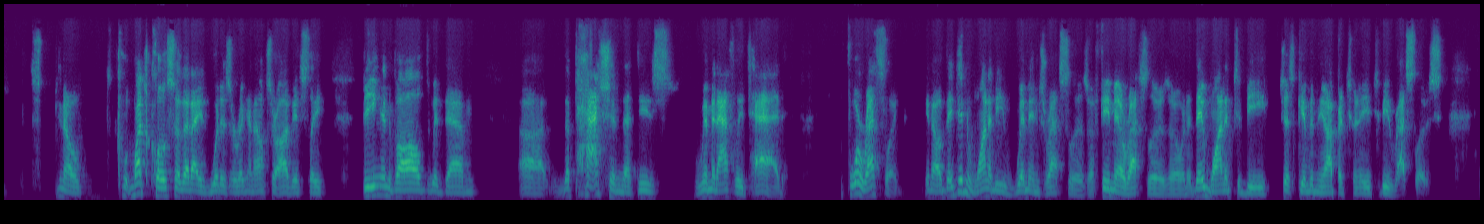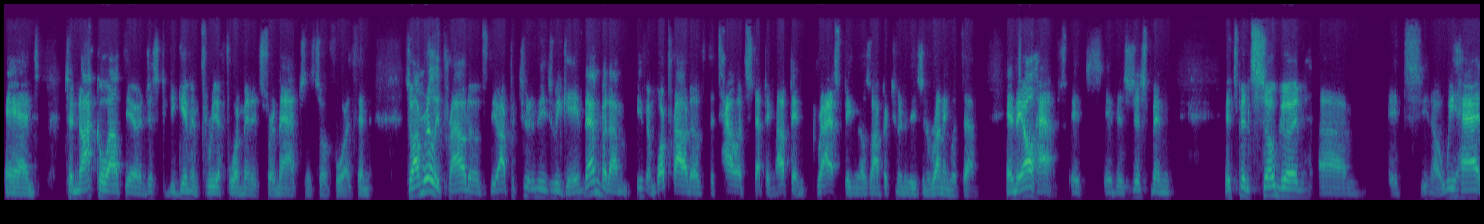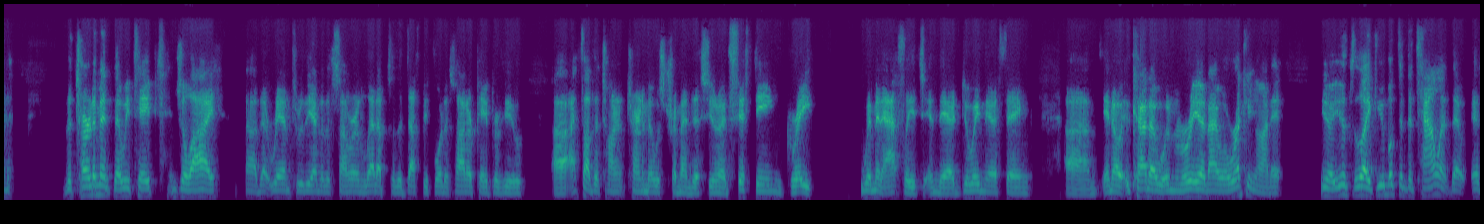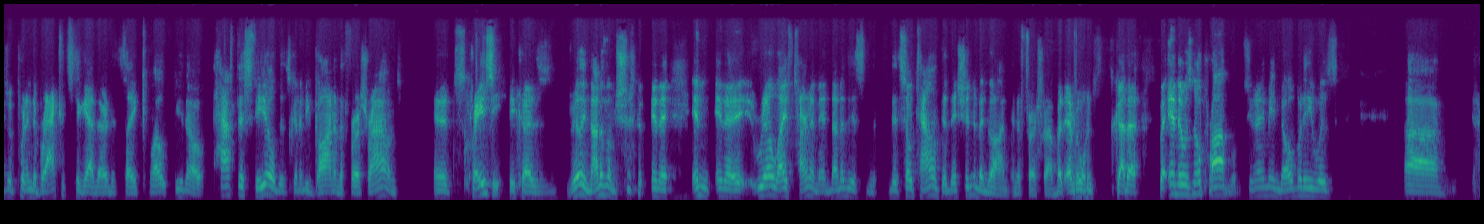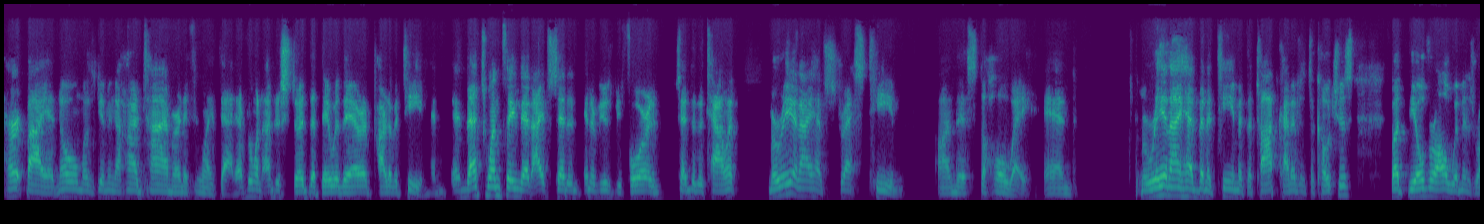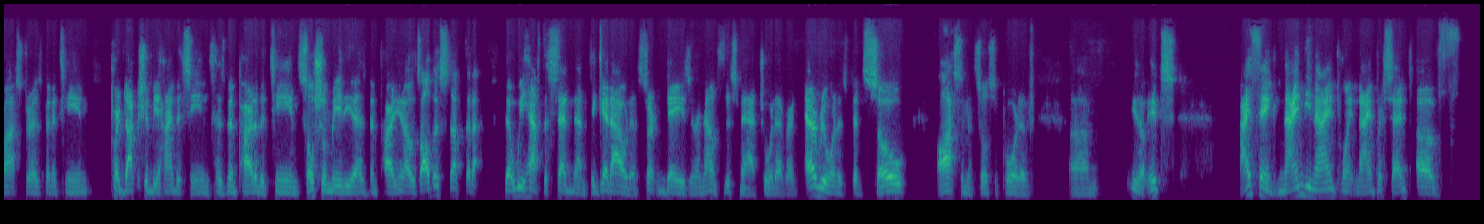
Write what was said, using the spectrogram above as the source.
you know cl- much closer than I would as a ring announcer, obviously. Being involved with them, uh, the passion that these women athletes had for wrestling. You know, they didn't want to be women's wrestlers or female wrestlers or whatever. They wanted to be just given the opportunity to be wrestlers and to not go out there and just be given three or four minutes for a match and so forth. And so I'm really proud of the opportunities we gave them, but I'm even more proud of the talent stepping up and grasping those opportunities and running with them and they all have. It's it has just been it's been so good. Um, it's you know we had the tournament that we taped in July uh, that ran through the end of the summer and led up to the Death Before Dishonor pay per view. Uh, I thought the tournament was tremendous. You know, had 15 great women athletes in there doing their thing. Um, you know, it kind of when Maria and I were working on it, you know, it's like you looked at the talent that as we're putting the brackets together, and it's like, well, you know, half this field is going to be gone in the first round and it's crazy because really none of them should in a in in a real life tournament none of this they're so talented they shouldn't have been gone in the first round but everyone's got a but and there was no problems you know what i mean? Nobody was uh, hurt by it. No one was giving a hard time or anything like that. Everyone understood that they were there and part of a team. And and that's one thing that i've said in interviews before and said to the talent maria and i have stressed team on this the whole way. And Maria and I have been a team at the top, kind of as the coaches, but the overall women's roster has been a team. Production behind the scenes has been part of the team. Social media has been part. You know, it's all this stuff that I, that we have to send them to get out on certain days and announce this match or whatever. And everyone has been so awesome and so supportive. Um, you know, it's I think ninety nine point nine percent of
